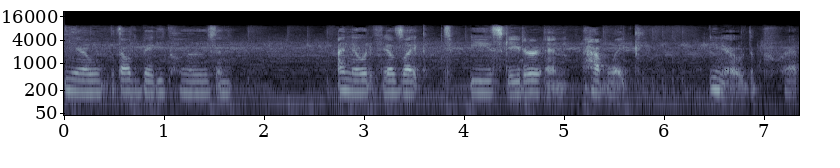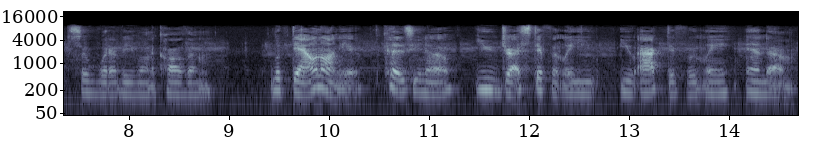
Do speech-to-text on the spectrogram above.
you know with all the baggy clothes and I know what it feels like to be a skater and have like you know the preps or whatever you want to call them look down on you because you know you dress differently you you act differently and um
